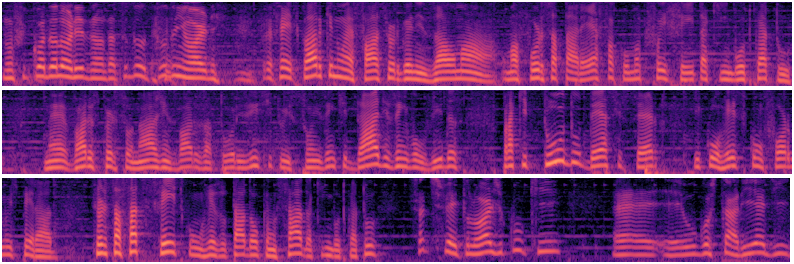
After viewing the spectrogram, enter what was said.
não ficou dolorido, não. Tá tudo, tudo em ordem. Prefeito, claro que não é fácil organizar uma, uma força-tarefa como a que foi feita aqui em Botucatu. Né? Vários personagens, vários atores, instituições, entidades envolvidas para que tudo desse certo e corresse conforme o esperado. O senhor está satisfeito com o resultado alcançado aqui em Botucatu? Satisfeito, lógico que é, eu gostaria de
